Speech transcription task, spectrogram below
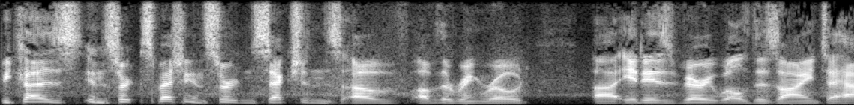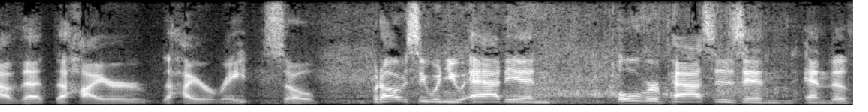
because in especially in certain sections of, of the ring road uh, it is very well designed to have that the higher the higher rate. So, but obviously when you add in overpasses and and the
